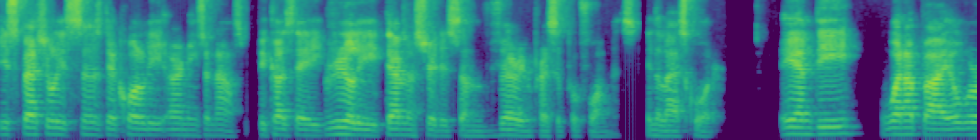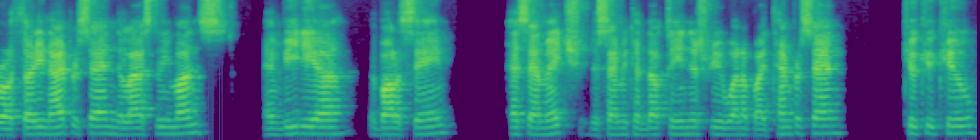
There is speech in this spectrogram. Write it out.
especially since their quarterly earnings announcement, because they really demonstrated some very impressive performance in the last quarter. AMD went up by over 39% in the last three months. NVIDIA, about the same. SMH, the semiconductor industry, went up by 10%. QQQ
